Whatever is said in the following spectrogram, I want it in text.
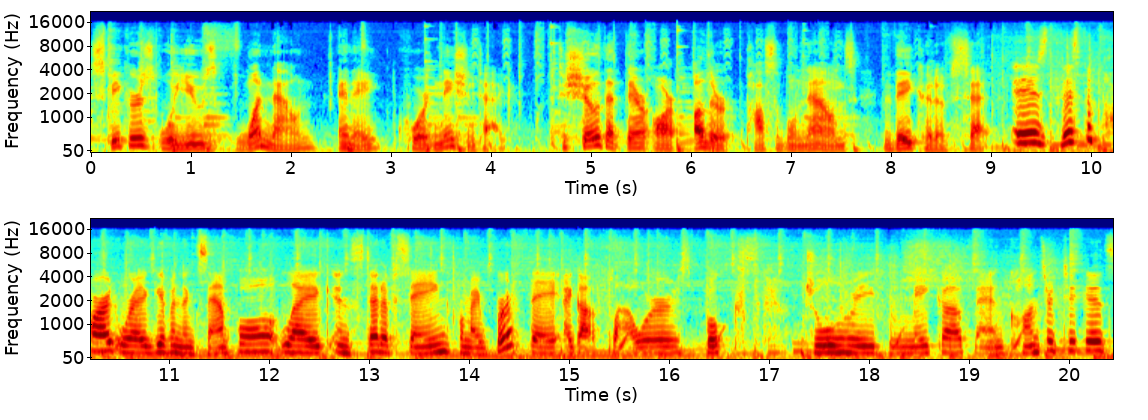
speakers will use one noun and a coordination tag to show that there are other possible nouns they could have said. Is this the part where I give an example? Like instead of saying for my birthday, I got flowers, books, jewelry, makeup, and concert tickets,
